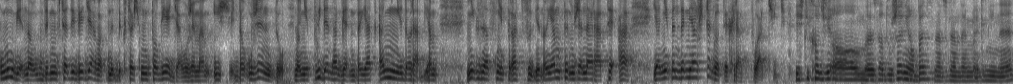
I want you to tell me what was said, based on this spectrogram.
Mówię, no gdybym wtedy wiedziała, gdyby ktoś mi powiedział, że mam iść do urzędu, no nie pójdę na gębę, jak ani nie dorabiam, nikt z nas nie pracuje, no ja mówię, że na raty, a ja nie będę miała z czego tych rat płacić. Jeśli chodzi o m, zadłużenie obecne względem gminy,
